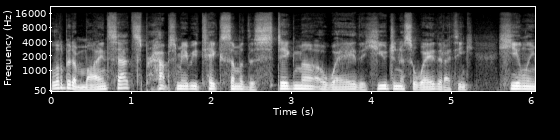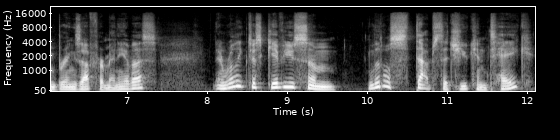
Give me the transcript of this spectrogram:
a little bit of mindsets, perhaps maybe take some of the stigma away, the hugeness away that I think healing brings up for many of us, and really just give you some little steps that you can take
